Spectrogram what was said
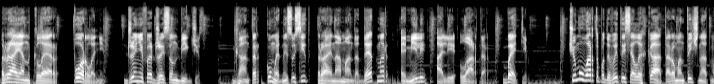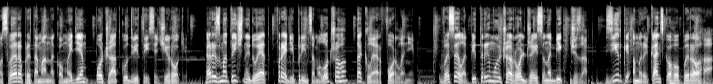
Райан Клер Форлані, Дженніфер Джейсон Бікджіс, Гантер, кумедний сусід, Райана Аманда Детмер, Емілі Алі Лартер, Бетті. Чому варто подивитися легка та романтична атмосфера притаманна комедіям початку 2000 років? Харизматичний дует Фредді Прінца молодшого та Клер Форлані, весела підтримуюча роль Джейсона Бікджіза, зірки американського пирога,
